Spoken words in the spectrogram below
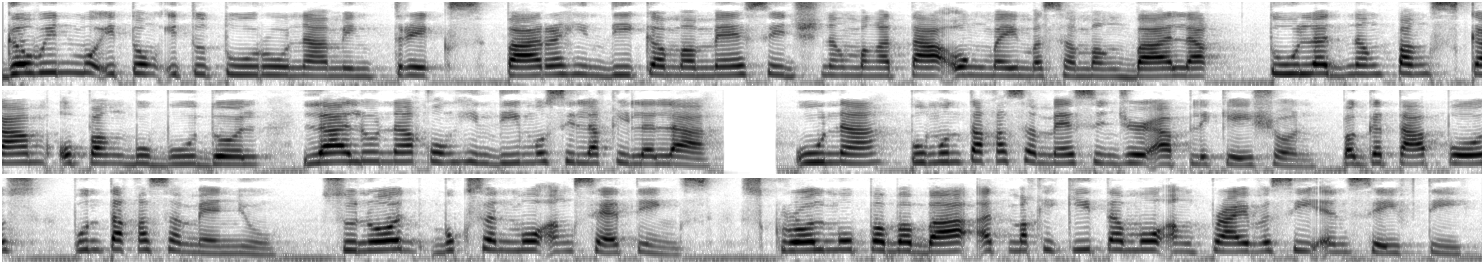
gawin mo itong ituturo naming tricks para hindi ka ma-message ng mga taong may masamang balak tulad ng pang-scam o pang-bubudol, lalo na kung hindi mo sila kilala. Una, pumunta ka sa Messenger application. Pagkatapos, punta ka sa menu. Sunod, buksan mo ang settings. Scroll mo pababa at makikita mo ang privacy and safety.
